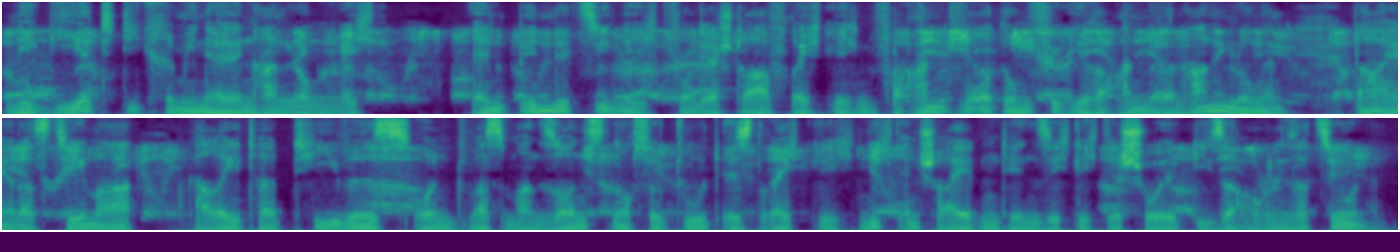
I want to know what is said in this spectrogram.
negiert die kriminellen Handlungen nicht entbindet sie nicht von der strafrechtlichen Verantwortung für ihre anderen Handlungen. Daher das Thema Karitatives und was man sonst noch so tut, ist rechtlich nicht entscheidend hinsichtlich der Schuld dieser Organisationen.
